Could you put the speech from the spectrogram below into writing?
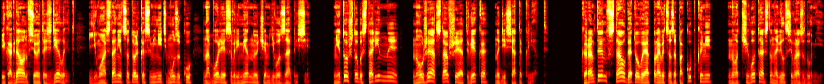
И когда он все это сделает, ему останется только сменить музыку на более современную, чем его записи. Не то чтобы старинные, но уже отставшие от века на десяток лет. Карантен встал, готовый отправиться за покупками, но от чего-то остановился в раздумье.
